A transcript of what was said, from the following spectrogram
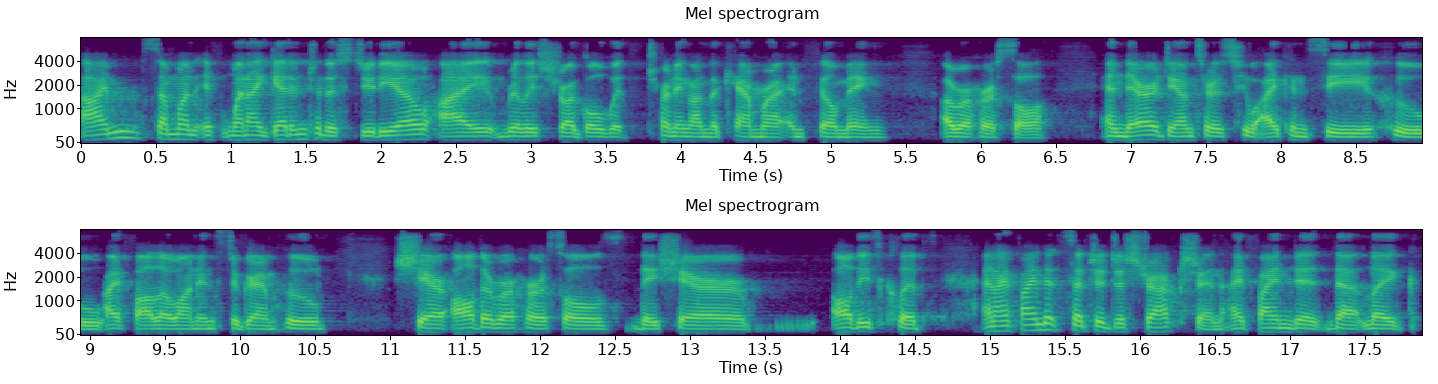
I'm someone if when I get into the studio, I really struggle with turning on the camera and filming a rehearsal. And there are dancers who I can see who I follow on Instagram who share all the rehearsals, they share all these clips and I find it such a distraction. I find it that like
